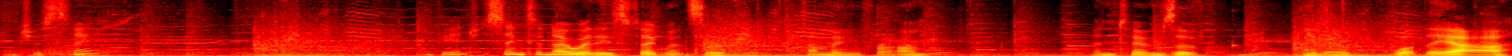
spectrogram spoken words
Interesting. It'd be interesting to know where these figments are coming from. In terms of, you know, what they are.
